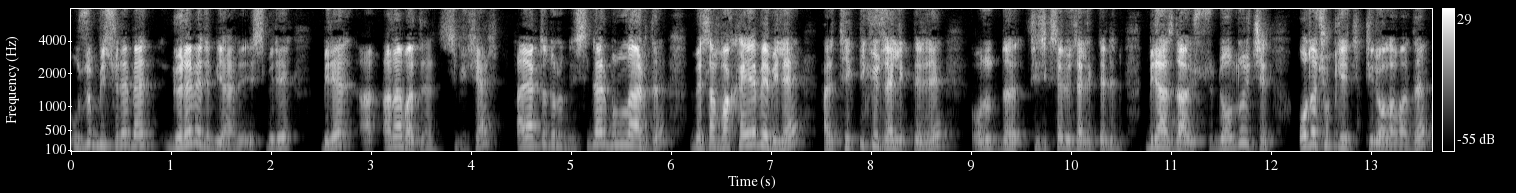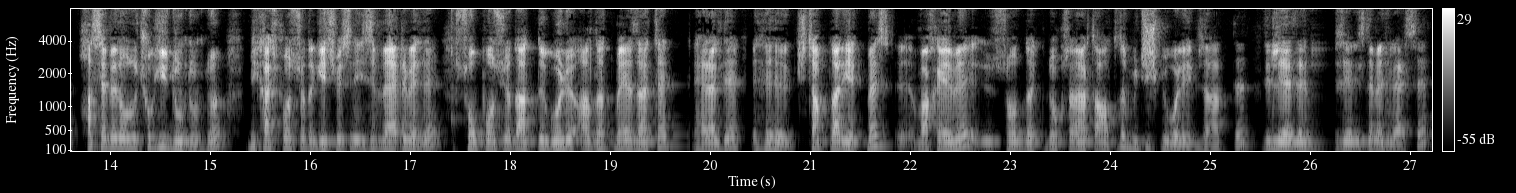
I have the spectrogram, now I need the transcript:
uzun bir süre ben göremedim yani. ismini bile aramadı spiker. Ayakta duran isimler bunlardı. Mesela Vakayeme bile hani teknik özellikleri, onun da fiziksel özelliklerinin biraz daha üstünde olduğu için o da çok etkili olamadı. Hasebenoğlu çok iyi durdurdu. Birkaç pozisyonda geçmesine izin vermedi. Son pozisyonda attığı golü anlatmaya zaten herhalde kitaplar yetmez. Vakayeme son 90 artı 6'da müthiş bir gole imza attı. Dinleyenlerimiz izlemedilerse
